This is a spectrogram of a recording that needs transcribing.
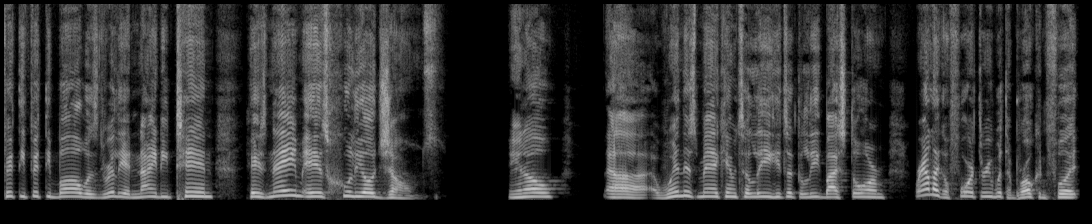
50 50 ball was really a 90 10. His name is Julio Jones. You know, uh, when this man came to the league, he took the league by storm, ran like a 4 3 with a broken foot.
